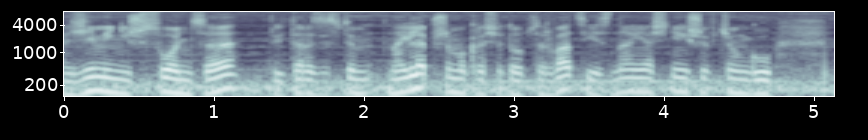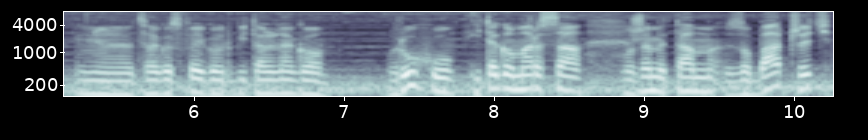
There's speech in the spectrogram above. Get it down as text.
e, Ziemi niż Słońce, czyli teraz jest w tym najlepszym okresie do obserwacji, jest najjaśniejszy w ciągu e, całego swojego orbitalnego ruchu i tego Marsa możemy tam zobaczyć.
